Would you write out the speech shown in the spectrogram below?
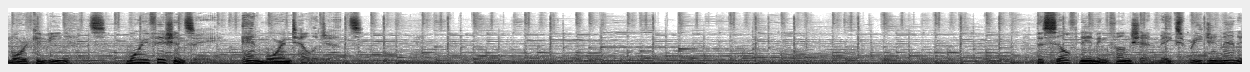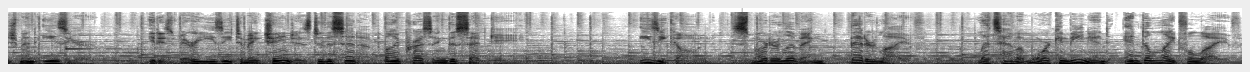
More convenience, more efficiency, and more intelligence. The self-naming function makes region management easier. It is very easy to make changes to the setup by pressing the Set key. EzCon, smarter living, better life. Let's have a more convenient and delightful life.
